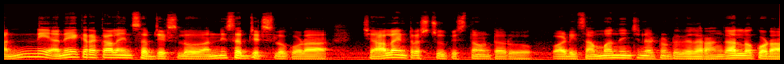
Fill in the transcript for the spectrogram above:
అన్ని అనేక రకాలైన సబ్జెక్ట్స్లో అన్ని సబ్జెక్ట్స్లో కూడా చాలా ఇంట్రెస్ట్ చూపిస్తూ ఉంటారు. వాటికి సంబంధించినటువంటి వివిధ రంగాల్లో కూడా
